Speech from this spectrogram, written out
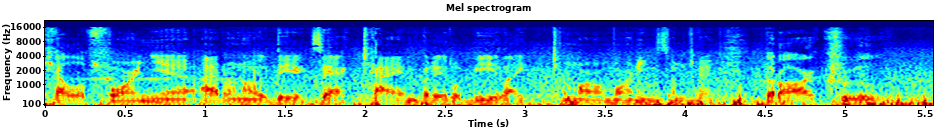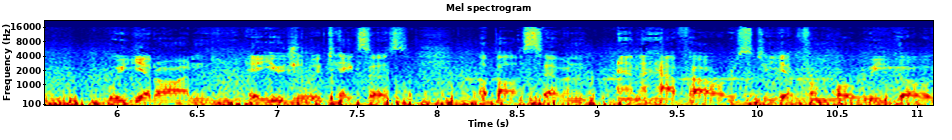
California, I don't know the exact time, but it'll be like tomorrow morning sometime. But our crew, we get on, it usually takes us about seven and a half hours to get from where we go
